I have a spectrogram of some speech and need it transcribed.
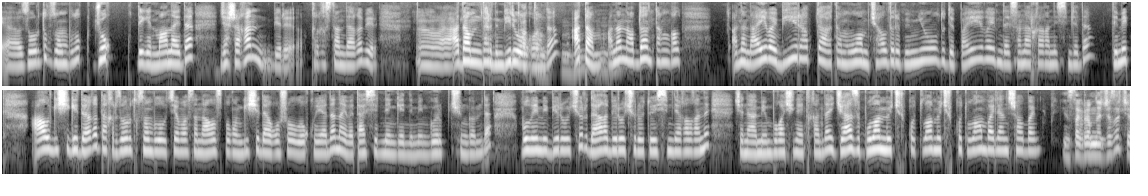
э, зордук зомбулук жок деген маанайда жашаган бир кыргызстандагы бир адамдардын бири болгон да. Атам анан абдан таң калып анан аябай бир апта атам улам чалдырып эмне болду? деп аябай мындай санаркаган эсимде да. Демек ал кишиге дагы такыр зордук зомбулук темасынан алыс болгон киши дагы ошол окуядан аябай таасирленгенин мен көрүп түшүнгөм да. Бул эми бир учур дагы бир учур өтө эсимде калганы. Жанагы мен буга чейин айткандай жазып улам өчүрүп коет улам өчүрүп коет улам байланыша албайм инстаграмдан жазат же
